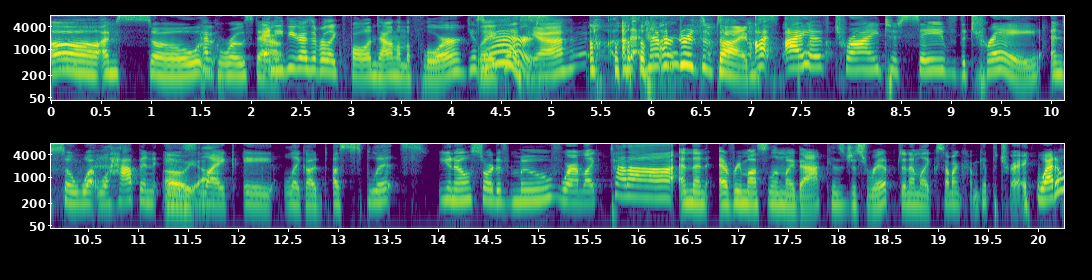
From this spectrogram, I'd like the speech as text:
Oh, I'm so Have grossed out. any of you guys ever like fallen down on the floor? Yes, like, of course. Yeah. That never- Hundreds of times. I, I have tried to save the tray, and so what will happen oh, is Oh, yeah. like a like a, a splits, you know, sort of move where I'm like ta-da, and then every muscle in my back is just ripped, and I'm like, someone come get the tray. Why don't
